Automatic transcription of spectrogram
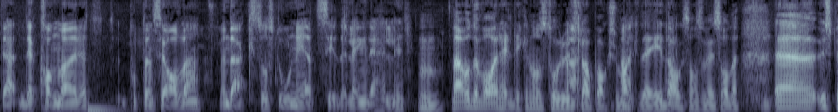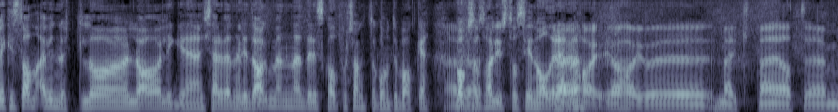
Det, det, kan være et potensial, men det er ikke så stor nedside lenger heller. Mm. Nei, Og det var heller ikke noe store utslag på aksjemarkedet nei, i dag, sånn som vi så det. Uh, Usbekistan er vi nødt til å la ligge, kjære venner, i dag, men dere skal få sjansen til å komme tilbake. Baksås har lyst til å si noe allerede. Jeg har, jeg har jo eh, merket meg at um,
